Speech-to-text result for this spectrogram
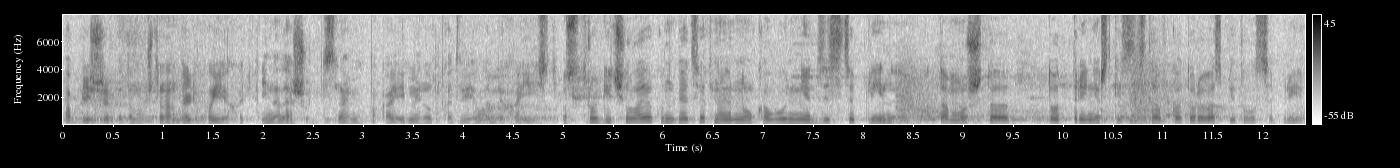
поближе, потому что нам далеко ехать. Иногда шутит с нами, пока и минутка-две отдыха есть. Строгий человек, он для тех, наверное, у кого нет дисциплины, потому что тот тренерский состав, который воспитывался при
